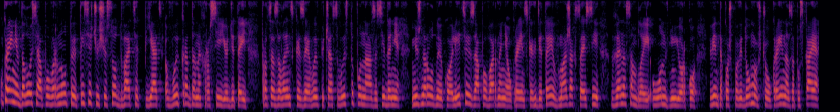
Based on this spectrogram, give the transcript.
Україні вдалося повернути 1625 викрадених Росією дітей. Про це Зеленський заявив під час виступу на засіданні міжнародної коаліції за повернення українських дітей в межах сесії Генасамблеї ООН в Нью-Йорку. Він також повідомив, що Україна запускає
